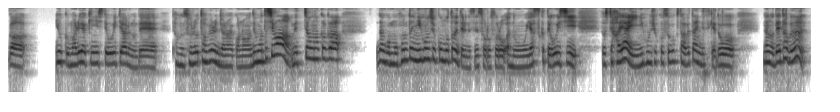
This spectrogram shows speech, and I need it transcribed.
がよく丸焼きにして置いてあるので、多分それを食べるんじゃないかな。でも私はめっちゃお腹が、なんかもう本当に日本食を求めてるんですね、そろそろ。あの、安くて美味しい、そして早い日本食をすごく食べたいんですけど、なので多分、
